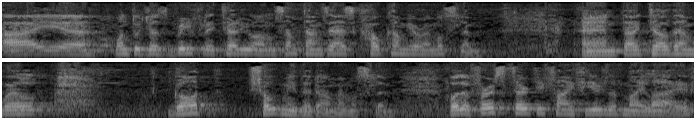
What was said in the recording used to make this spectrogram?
I uh, want to just briefly tell you I'm sometimes asked, how come you're a Muslim? And I tell them, well, God showed me that I'm a Muslim. For the first 35 years of my life,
